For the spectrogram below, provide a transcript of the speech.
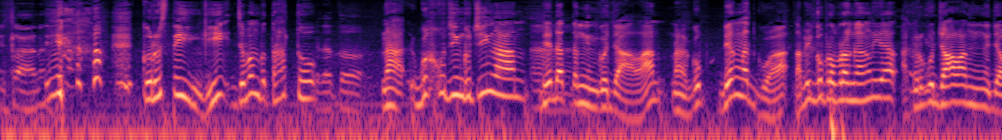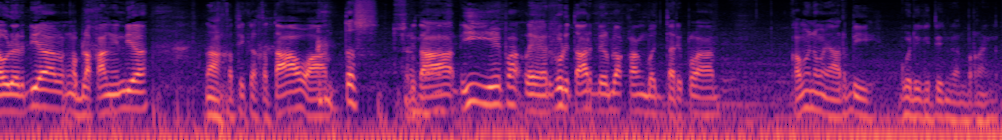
di celana. iya. Kurus tinggi cuman betato. Nah gue kucing-kucingan. Dia Ah. datengin gue jalan. Nah gue dia ngeliat gue tapi gue pura-pura nggak ngeliat. Akhirnya gue jalan ngejauh dari dia ngebelakangin dia. Nah ketika ketahuan terus ditarik iya pak. Leher gue ditarik dari belakang baju tarik pelan. Kamu namanya Ardi gue digituin kan pernah ingat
